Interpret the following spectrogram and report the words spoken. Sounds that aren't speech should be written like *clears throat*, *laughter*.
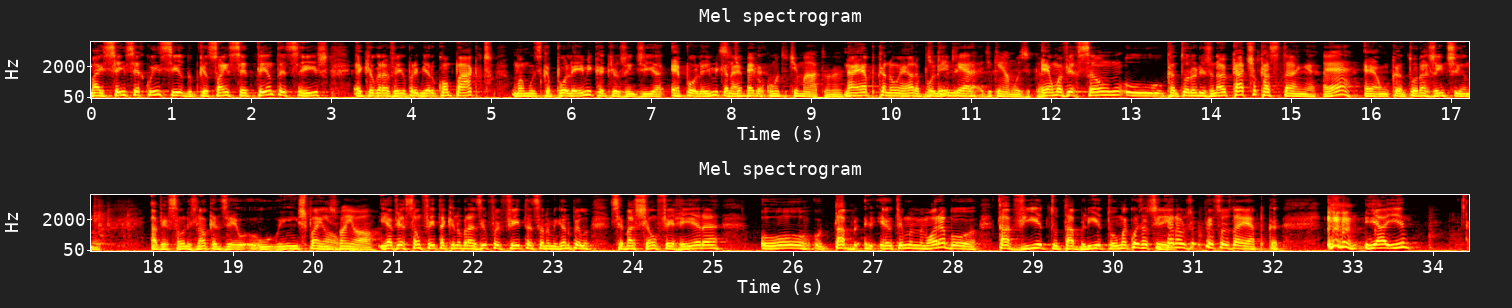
mas sem ser conhecido, porque só em 76 é que eu gravei o primeiro compacto, uma música polêmica, que hoje em dia é polêmica. Se na te época, pega o conto, te mato, né? Na época não era De quem polêmica. que era? De quem é a música? É uma versão, o cantor original é Cacho Castanha. É? É um cantor argentino. A versão original quer dizer o, o- em espanhol. Em espanhol. E a versão feita aqui no Brasil foi feita, se eu não me engano, pelo Sebastião Ferreira. Ou, ou Tab- eu tenho uma memória boa. Tavito, Tablito, uma coisa assim Sim. que eram as pessoas da época. *clears throat* E aí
